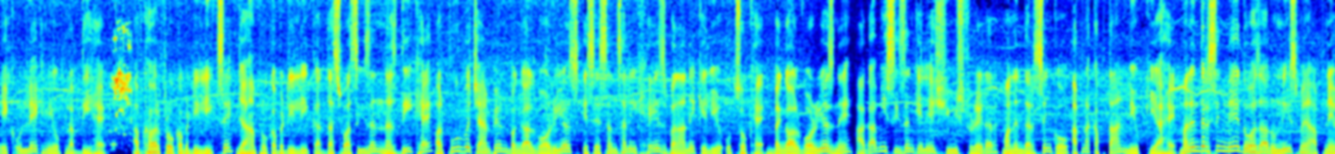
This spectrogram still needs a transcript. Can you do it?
एक उल्लेखनीय उपलब्धि है। अब खबर प्रो कबड्डी लीग से, जहाँ प्रो कबड्डी लीग का दसवां सीज़न नज़दीक है और पूर्व चैंपियन बंगाल वॉरियर्स इसे सनसनीखेज बनाने के लिए उत्सुक है। बंगाल वॉरियर्स ने आगामी सीज़न के लिए शीर्ष रेडर मनिंदर सिंह को अपना कप्तान नियुक्त किया है। मनिंदर सिंह ने 2019 में अपने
